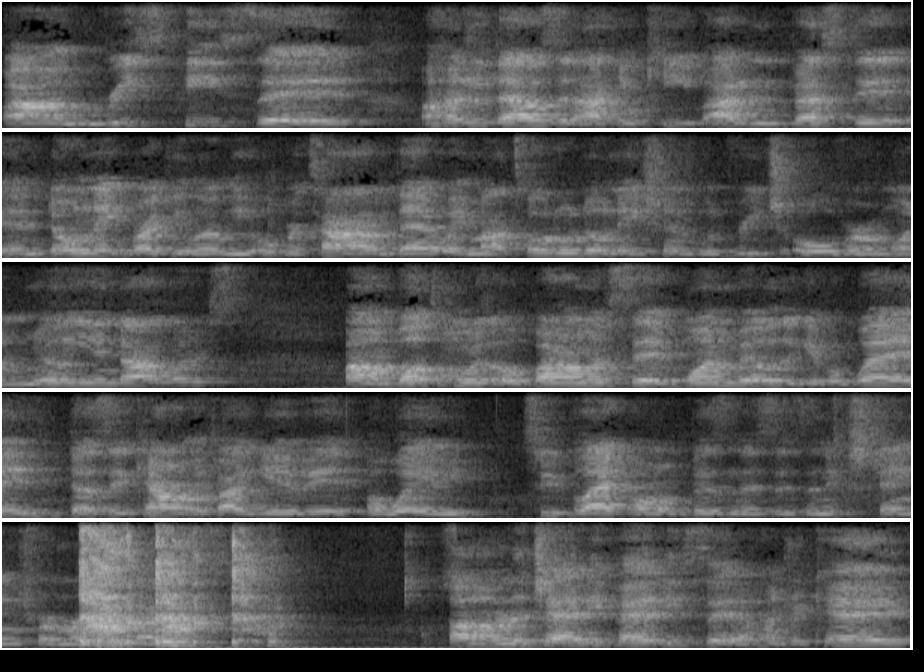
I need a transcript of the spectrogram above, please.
Um, Reese P said 100,000 I can keep. I'd invest it and donate regularly over time. That way, my total donations would reach over one million dollars. Um, Baltimore's Obama said one mil to give away. Does it count if I give it away to black-owned businesses in exchange for merchandise? um, the Chatty Patty said 100k.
